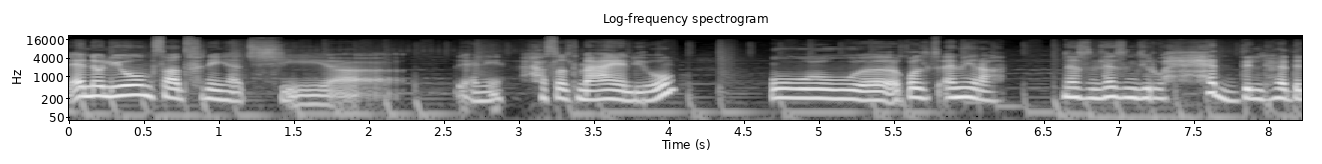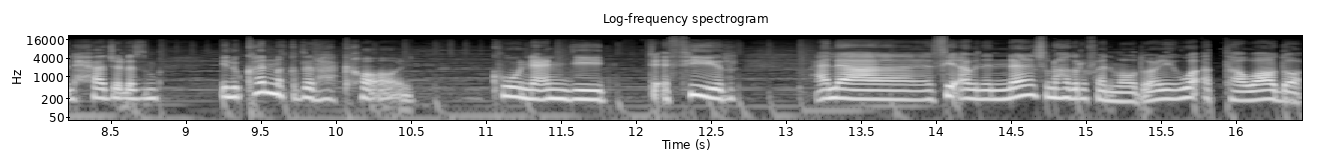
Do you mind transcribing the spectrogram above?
لأنه اليوم صادفني هذا الشيء آه يعني حصلت معايا اليوم وقلت أميرة لازم لازم نديروا حد لهذا الحاجة لازم لو كان نقدر هكا. يكون عندي تأثير على فئة من الناس ونهضروا في الموضوع اللي هو التواضع.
